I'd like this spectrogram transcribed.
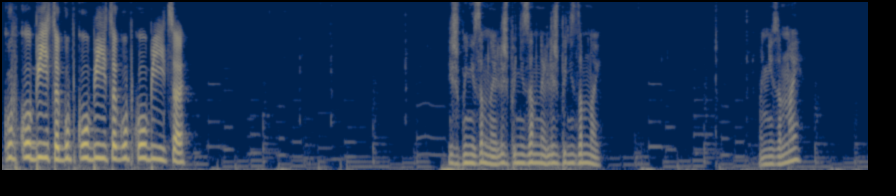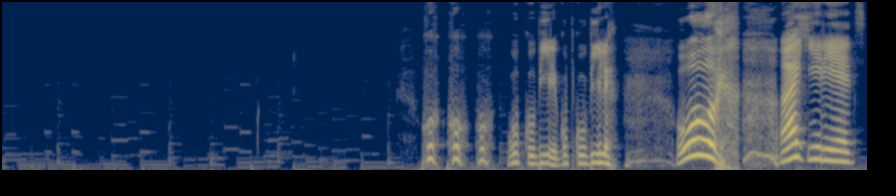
Губка убийца, губка убийца, губка убийца. Лишь бы не за мной, лишь бы не за мной, лишь бы не за мной. Он не за мной? Хух, хух, хух. Губку убили, губку убили. Ух, охереть.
